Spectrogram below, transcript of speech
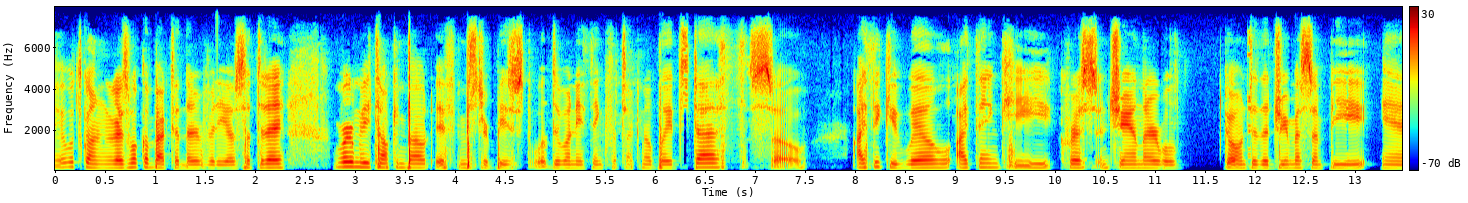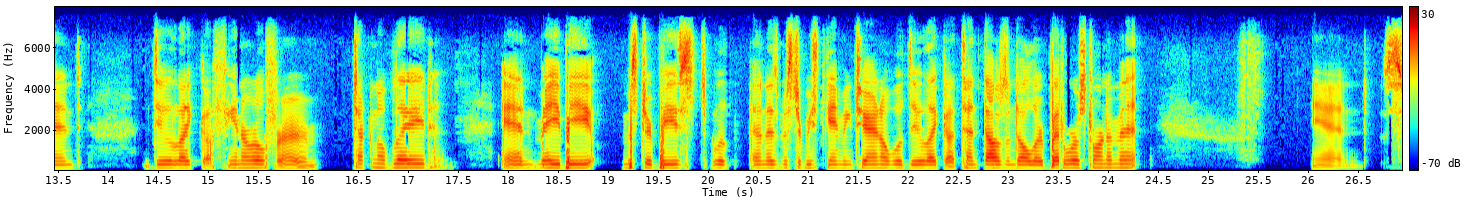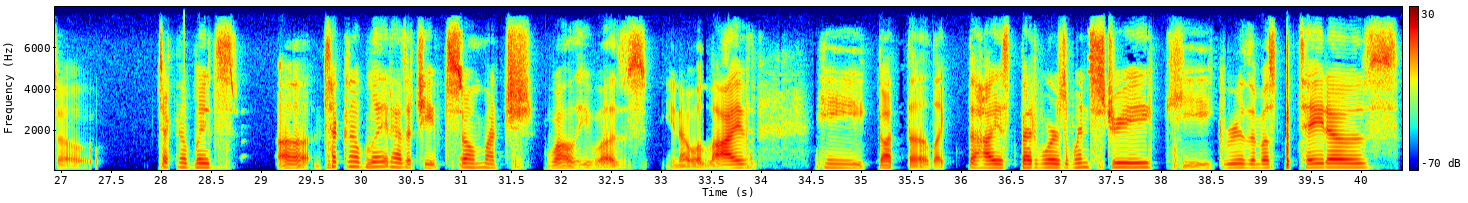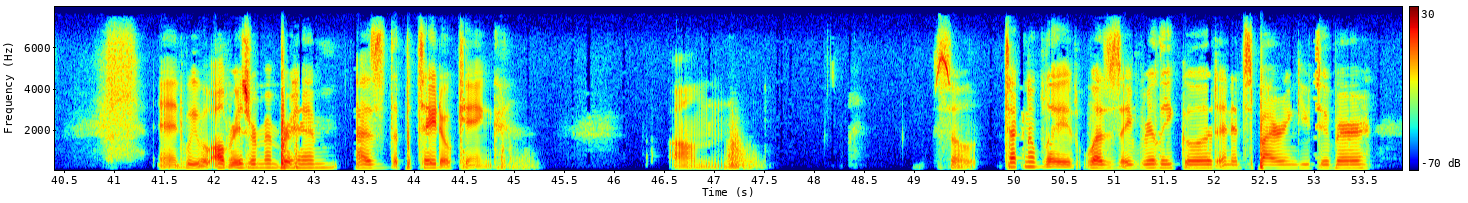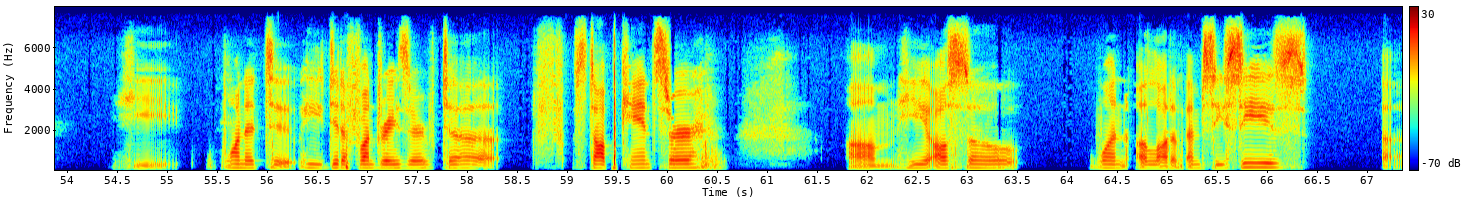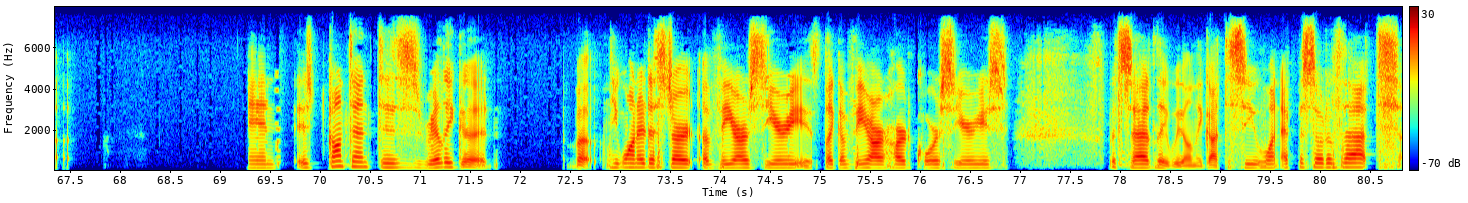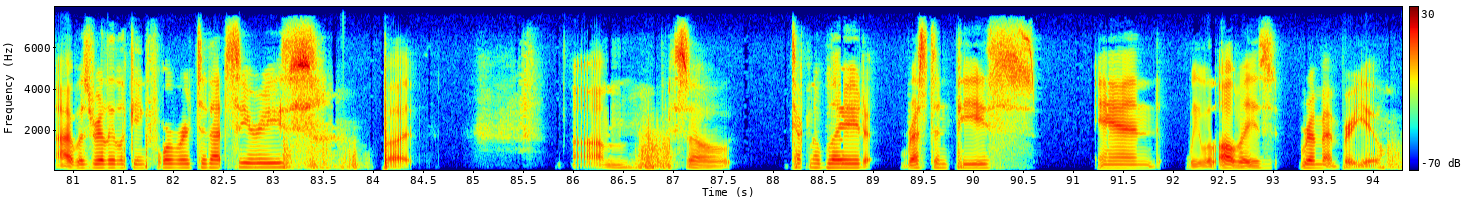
Hey, what's going on guys? Welcome back to another video. So today we're going to be talking about if Mr. Beast will do anything for Technoblade's death. So I think he will. I think he, Chris, and Chandler will go into the Dream SMP and do like a funeral for Technoblade. And maybe Mr. Beast will, and his Mr. Beast Gaming channel will do like a $10,000 Bed Wars tournament. And so Technoblade's uh, Technoblade has achieved so much while he was, you know, alive. He got the like the highest Bed Wars win streak. He grew the most potatoes, and we will always remember him as the Potato King. Um, so Technoblade was a really good and inspiring YouTuber. He wanted to. He did a fundraiser to stop cancer. Um, he also won a lot of MCCs. Uh, and his content is really good. But he wanted to start a VR series, like a VR hardcore series. But sadly, we only got to see one episode of that. I was really looking forward to that series. But, um, so Technoblade, rest in peace, and we will always remember you.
